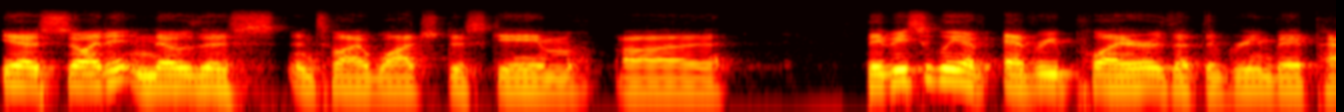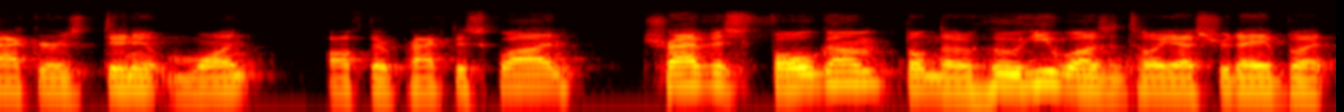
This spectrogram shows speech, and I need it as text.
Yeah, so I didn't know this until I watched this game. Uh, they basically have every player that the Green Bay Packers didn't want off their practice squad. Travis Fulgham, don't know who he was until yesterday, but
